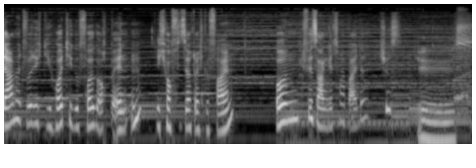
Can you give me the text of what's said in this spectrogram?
Damit würde ich die heutige Folge auch beenden. Ich hoffe, sie hat euch gefallen. Und wir sagen jetzt mal beide Tschüss. Tschüss.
